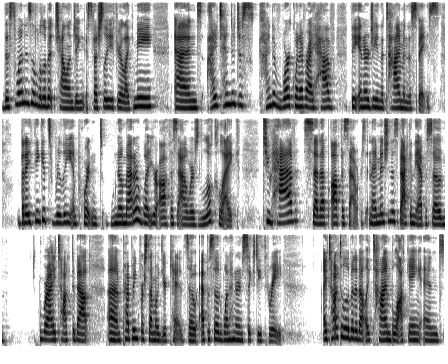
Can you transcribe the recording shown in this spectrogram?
This one is a little bit challenging, especially if you're like me. And I tend to just kind of work whenever I have the energy and the time and the space. But I think it's really important, no matter what your office hours look like, to have set up office hours. And I mentioned this back in the episode where I talked about um, prepping for summer with your kids. So, episode 163. I talked a little bit about like time blocking and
